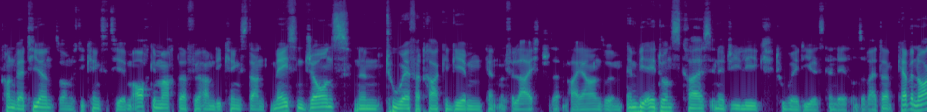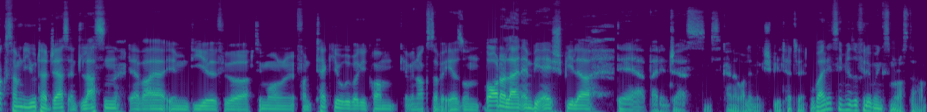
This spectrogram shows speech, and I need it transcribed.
konvertieren. So haben das die Kings jetzt hier eben auch gemacht. Dafür haben die Kings dann Mason Jones einen Two-Way-Vertrag gegeben. Kennt man vielleicht schon seit ein paar Jahren so im NBA-Dunstkreis, in der G-League, Two-Way-Deals, 10 Days und so weiter. Kevin Knox haben die Utah Jazz entlassen. Der war ja im Deal für Simone von Tecchio rübergekommen. Kevin Knox aber eher so ein Borderline-NBA-Spieler, der bei den Jazz keine Rolle mehr gespielt hätte. Wobei die jetzt nicht mehr so viele Wings im Roster haben.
